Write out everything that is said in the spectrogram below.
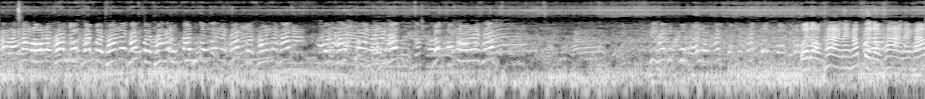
ข้างหลังนั่งลงนะครับยกครับเปิดทางนะครับ เปิดทางให้หลวงตาทุดงค์ด้วยนะครับ เปิดทางนะครับเปิดทางกว้างเลยนะครับยกของรอนะครับพี่ครับทุกกลุ่มไหนลงครับผมนะครับลงก่อนเปิดออกข้างนะครับ เปิดออกข้างนะครับ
